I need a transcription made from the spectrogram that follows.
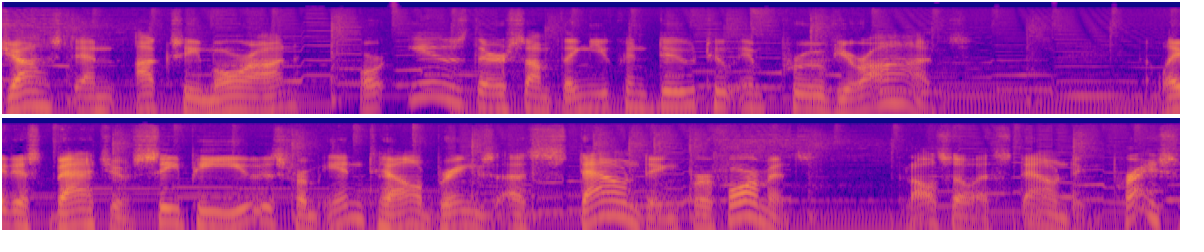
just an oxymoron, or is there something you can do to improve your odds? The latest batch of CPUs from Intel brings astounding performance, but also astounding prices.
